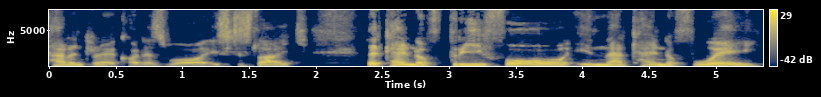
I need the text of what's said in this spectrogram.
current record as well. It's just like that kind of three, four in that kind of way.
